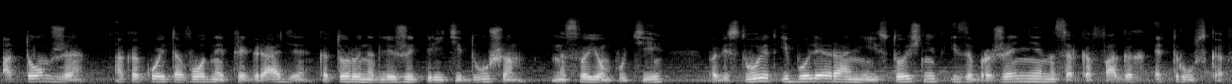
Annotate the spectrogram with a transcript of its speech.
О том же, о какой-то водной преграде, которую надлежит перейти душам на своем пути, повествует и более ранний источник изображения на саркофагах этрусков.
